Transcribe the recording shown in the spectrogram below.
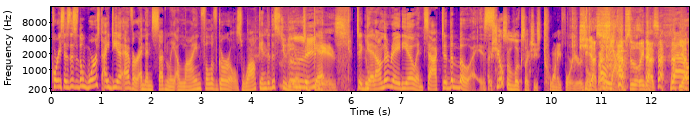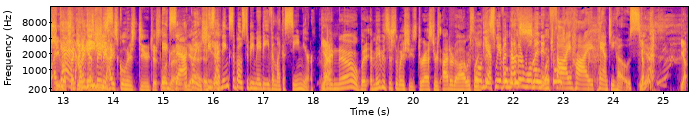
Cory says this is the worst idea ever, and then suddenly a line full of girls walk into the studio The to get to get on the radio and talk to the boys. She also looks like she's 24 years She old. She does. right? Oh, she yeah. absolutely does. yeah, she again, looks like I an guess 80s. maybe high schoolers do just look Exactly. Like, yeah, She's, yeah. I think, supposed to be maybe even like a senior. Yeah. I know, but maybe it's just the way she's dressed. Or I don't know. I was like, Well, yes, we have another is so woman in thigh high pantyhose. Yeah. Yep.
